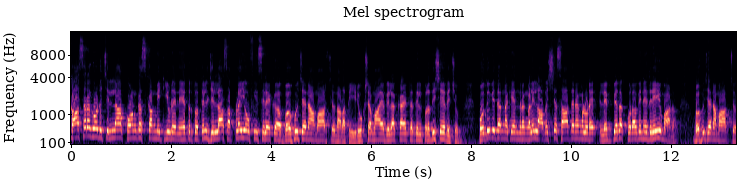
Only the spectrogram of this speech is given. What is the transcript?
കാസർഗോഡ് ജില്ലാ കോൺഗ്രസ് കമ്മിറ്റിയുടെ നേതൃത്വത്തിൽ ജില്ലാ സപ്ലൈ ഓഫീസിലേക്ക് ബഹുജന മാർച്ച് നടത്തി. രൂക്ഷമായ വിലക്കയറ്റത്തിൽ പ്രതിഷേധിച്ചും പൊതുവിതരണ കേന്ദ്രങ്ങളിൽ അവശ്യ സാധനങ്ങളുടെ ലഭ്യത കുറവിനെതിരെയുമാണ് ബഹുജന മാർച്ച്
